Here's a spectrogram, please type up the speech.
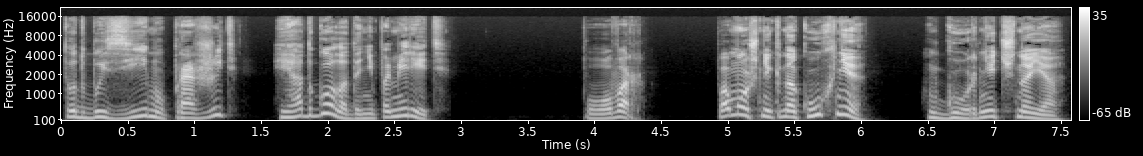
Тут бы зиму прожить и от голода не помереть. «Повар? Помощник на кухне? Горничная?»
